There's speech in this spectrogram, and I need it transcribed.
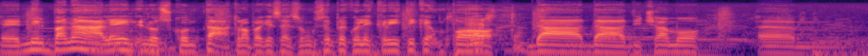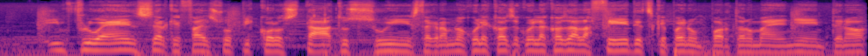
eh, nel banale, nello scontato, no? perché sai, sono sempre quelle critiche un po' Certo. da, da, diciamo... ehm, influencer che fa il suo piccolo status su Instagram, no? quelle cose, quella cosa alla Fedez che poi non portano mai a niente, no?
